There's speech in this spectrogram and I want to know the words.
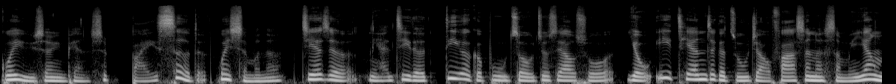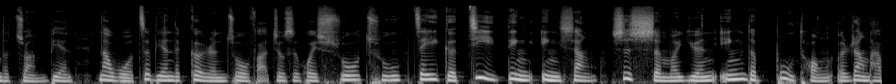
鲑鱼生鱼片是白色的，为什么呢？接着，你还记得第二个步骤，就是要说有一天这个主角发生了什么样的转变？那我这边的个人做法就是会说出这一个既定印象是什么原因的不同而让它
